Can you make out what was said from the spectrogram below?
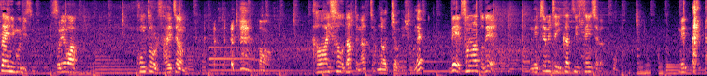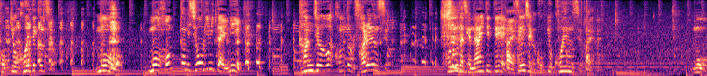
対に無理ですもん。それはコントロールされちゃうもん。あかわいそうだってなっちゃう。なっちゃうでしょうね。でその後でめちゃめちゃいかつい戦車がおめ国境を越えてくんですよ。もうもう本当に将棋みたいに感情はコントロールされるんですよ。子供たちが泣いてて、はいはい。戦車が国境を越えるんですよ、はいはい。も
